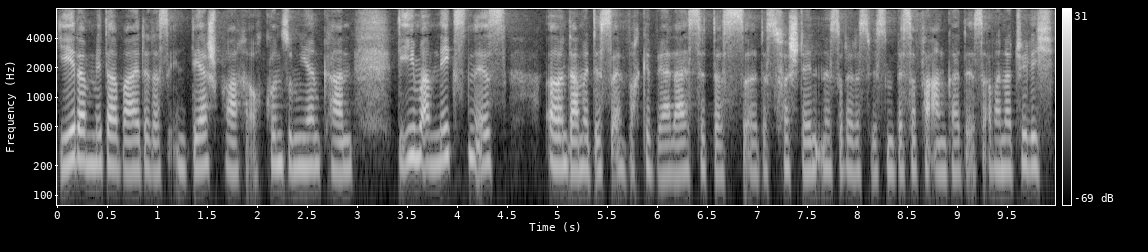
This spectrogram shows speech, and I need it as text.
jeder Mitarbeiter das in der Sprache auch konsumieren kann, die ihm am nächsten ist. Und damit ist einfach gewährleistet, dass äh, das Verständnis oder das Wissen besser verankert ist. Aber natürlich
